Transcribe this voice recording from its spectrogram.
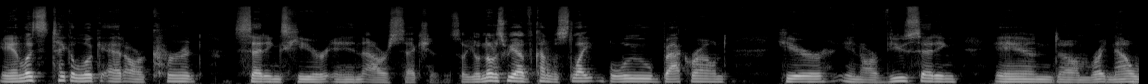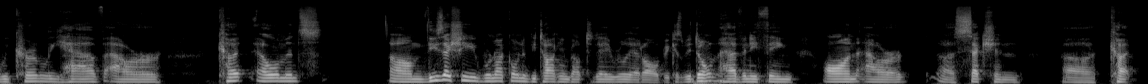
And let's take a look at our current settings here in our section. So you'll notice we have kind of a slight blue background here in our view setting. And um, right now we currently have our cut elements um, these actually we're not going to be talking about today really at all because we don't have anything on our uh, section uh, cut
